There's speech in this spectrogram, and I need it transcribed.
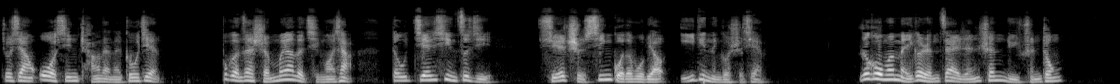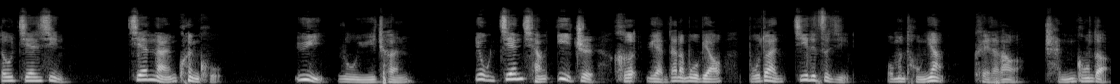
就像卧薪尝胆的勾践，不管在什么样的情况下，都坚信自己雪耻兴国的目标一定能够实现。如果我们每个人在人生旅程中都坚信艰难困苦，玉汝于成，用坚强意志和远大的目标不断激励自己，我们同样可以达到成功的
